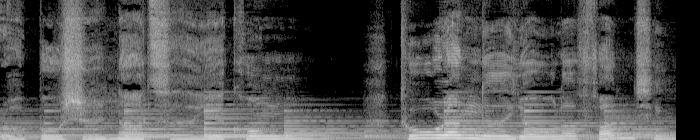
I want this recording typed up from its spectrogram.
若不是那次夜空突然的有了繁星。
